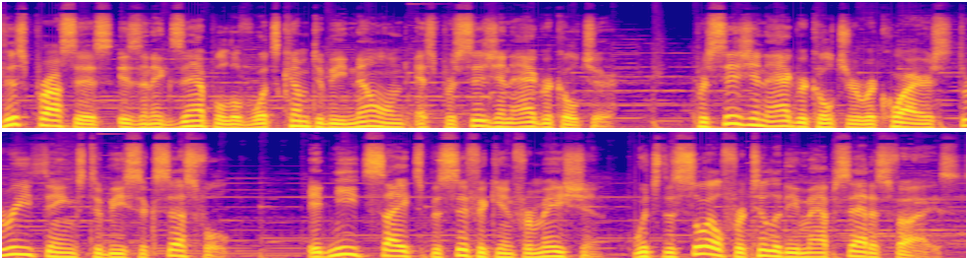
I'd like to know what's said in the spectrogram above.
This process is an example of what's come to be known as precision agriculture. Precision agriculture requires three things to be successful. It needs site-specific information, which the soil fertility map satisfies.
